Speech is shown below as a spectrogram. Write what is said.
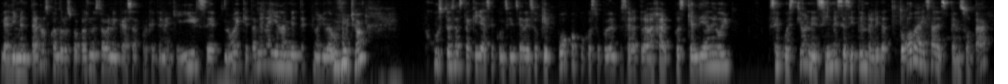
de alimentarlos cuando los papás no estaban en casa porque tenían que irse, ¿no? Y que también ahí el ambiente no ayudaba mucho. Justo es hasta que ya hace conciencia de eso que poco a poco se puede empezar a trabajar, pues que al día de hoy se cuestione si necesita en realidad toda esa despensota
